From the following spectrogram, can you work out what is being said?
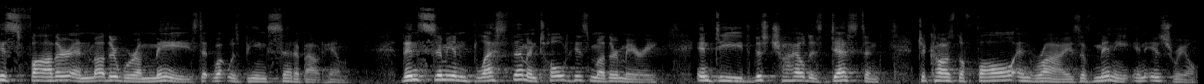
His father and mother were amazed at what was being said about him. Then Simeon blessed them and told his mother Mary, Indeed, this child is destined to cause the fall and rise of many in Israel,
